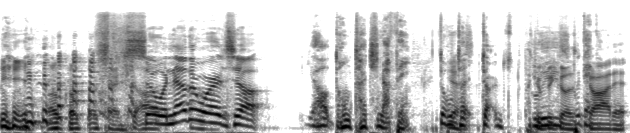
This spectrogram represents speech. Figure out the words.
okay. So, in other words, uh, y'all don't touch nothing. Don't Yes. touch. Droopy Please. goes, got it.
